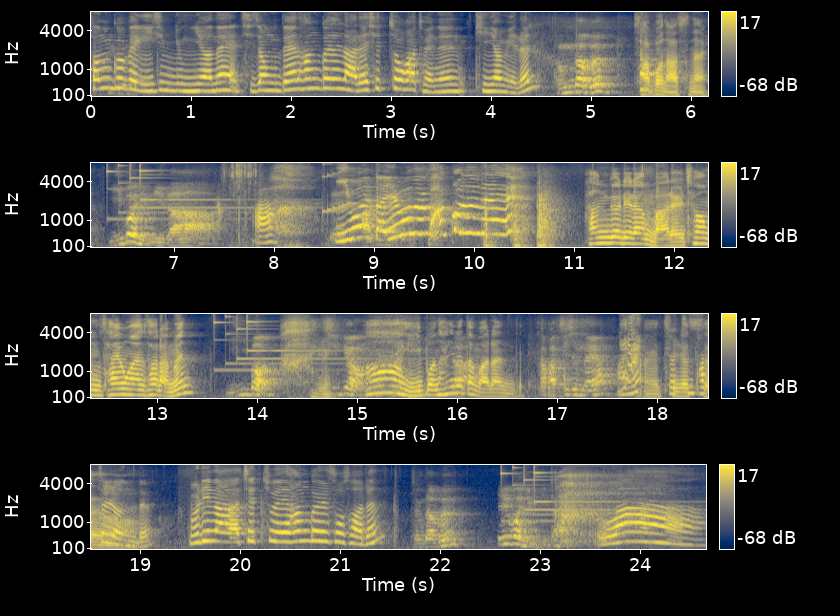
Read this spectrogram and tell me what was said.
1926년에 지정된 한글날의 시초가 되는 기념일은? 정답은 4번 아스날 2번입니다. 아, 2번 했다. 1번으로 바꿨는데! 한글이란 말을 처음 사용한 사람은? 2번. 유시경. 아 2번 하려다. 말았는데 다 맞히셨나요? 아니요? 아니, 저 지금 다 틀렸어요. 틀렸는데요? 우리나라 최초의 한글 소설은? 정답은 1번입니다. 우와,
